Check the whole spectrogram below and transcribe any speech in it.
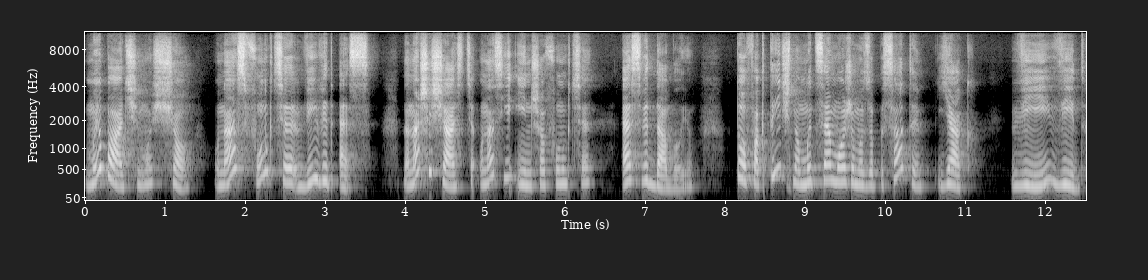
Ми бачимо, що у нас функція v від s. На наше щастя, у нас є інша функція s від W. То фактично ми це можемо записати як v від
